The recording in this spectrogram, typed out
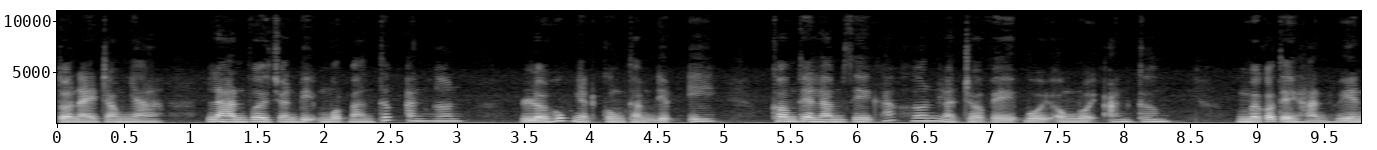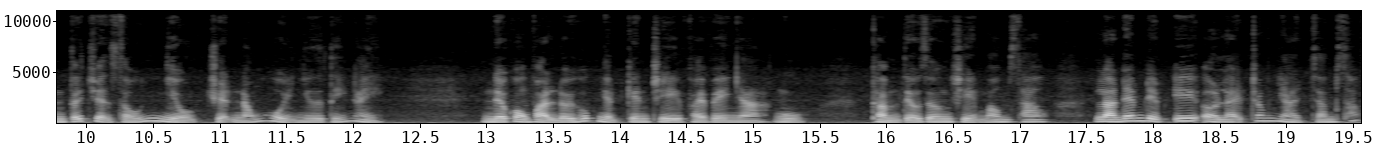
Tối nay trong nhà, Lan vừa chuẩn bị một bàn thức ăn ngon. Lôi húc nhật cùng thẩm điệp y, không thể làm gì khác hơn là trở về bồi ông nội ăn cơm. Mới có thể hàn huyên tới chuyện xấu nhiều chuyện nóng hổi như thế này. Nếu không phải lôi húc nhật kiên trì phải về nhà ngủ, thẩm Tiểu Dương chỉ mong sao là đem điệp y ở lại trong nhà chăm sóc.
